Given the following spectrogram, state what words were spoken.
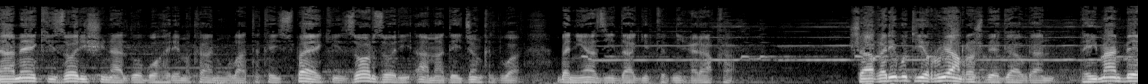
نامەیەکی زۆریشی ناردووە بۆ هەرێمەکان و وڵاتەکەی سوپایەکی زۆر زۆری ئامادەی جەنگ کردووە بە نیازی داگیرکردنی عێراقە شاغەریب وتی ڕویان ڕەش بێ گاوران پەیمان بێ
